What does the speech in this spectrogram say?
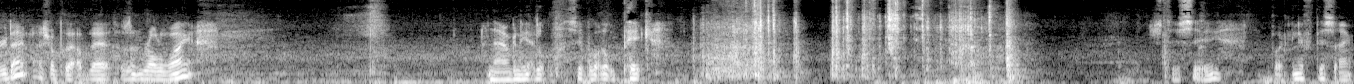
Screw down. I shall put that up there so it doesn't roll away. Now I'm going to get a little, see if I've got a little pick. Just to see if I can lift this out.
